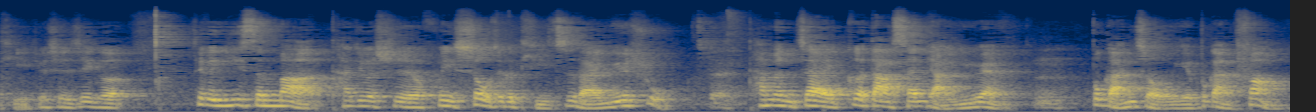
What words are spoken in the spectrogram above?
题。就是这个这个医生吧，他就是会受这个体制来约束，对，他们在各大三甲医院，嗯，不敢走，也不敢放。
